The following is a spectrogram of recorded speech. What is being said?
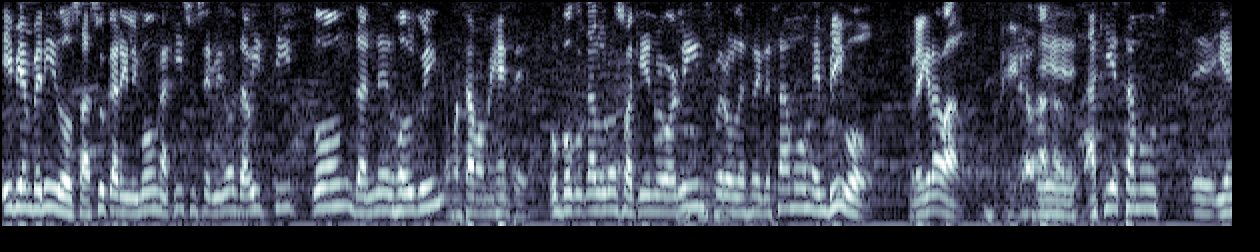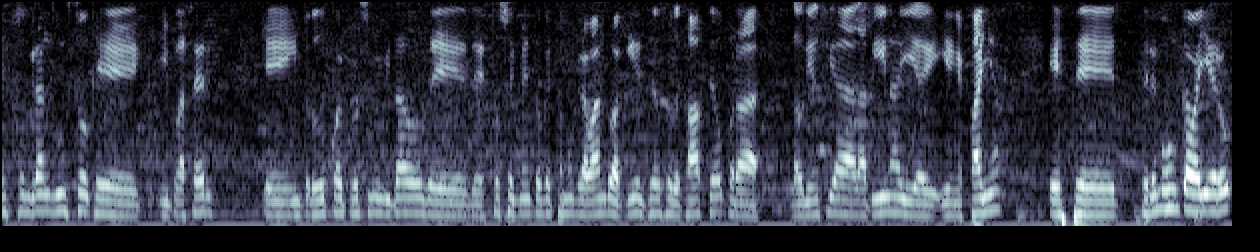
Y bienvenidos a Azúcar y Limón. Aquí su servidor David Seed con Daniel Holguín. ¿Cómo estamos, mi gente? Un poco caluroso aquí en Nueva Orleans, pero les regresamos en vivo, pregrabado. Eh, aquí estamos eh, y es con gran gusto que, y placer que introduzco al próximo invitado de, de estos segmentos que estamos grabando aquí en Tales of the Cocktail para la audiencia latina y, y en España. Este, tenemos un caballero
